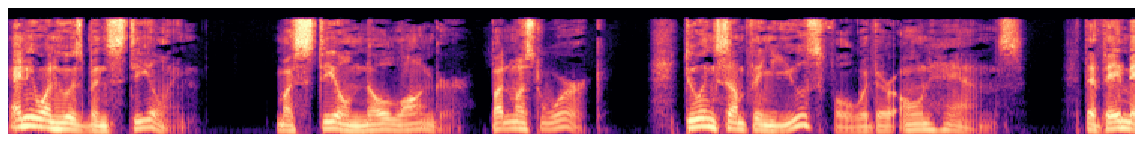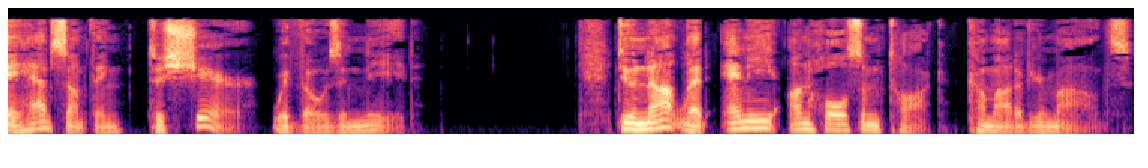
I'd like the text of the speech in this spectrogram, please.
Anyone who has been stealing must steal no longer but must work doing something useful with their own hands that they may have something to share with those in need. Do not let any unwholesome talk come out of your mouths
